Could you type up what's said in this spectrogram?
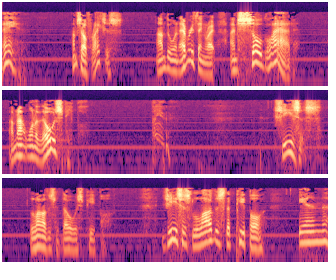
Hey, I'm self righteous. I'm doing everything right. I'm so glad I'm not one of those people. Jesus loves those people. Jesus loves the people in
